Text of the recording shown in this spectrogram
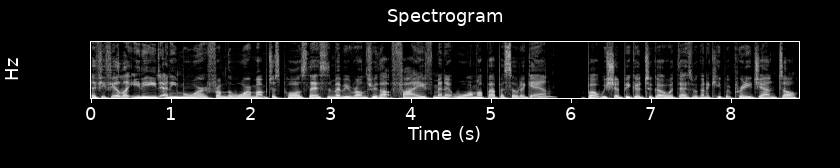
If you feel like you need any more from the warm up, just pause this and maybe run through that five minute warm up episode again. But we should be good to go with this. We're going to keep it pretty gentle.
